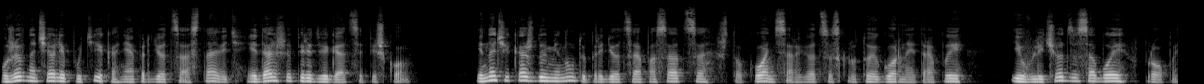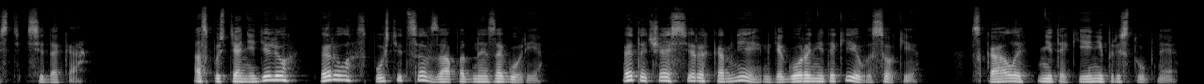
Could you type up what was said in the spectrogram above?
Уже в начале пути коня придется оставить и дальше передвигаться пешком. Иначе каждую минуту придется опасаться, что конь сорвется с крутой горной тропы и увлечет за собой в пропасть седока. А спустя неделю Эрл спустится в западное Загорье. Это часть серых камней, где горы не такие высокие, скалы не такие неприступные,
